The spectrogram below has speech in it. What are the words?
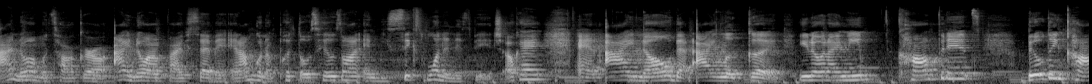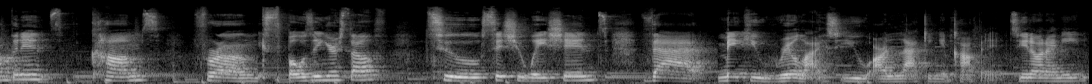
I know I'm a tall girl. I know I'm 5'7 and I'm gonna put those heels on and be 6'1 in this bitch, okay? And I know that I look good. You know what I mean? Confidence, building confidence comes from exposing yourself to situations that make you realize you are lacking in confidence. You know what I mean?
